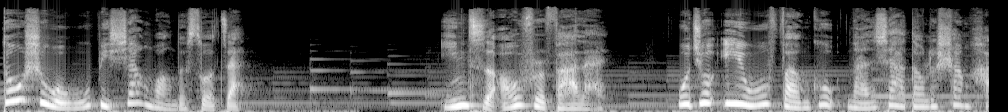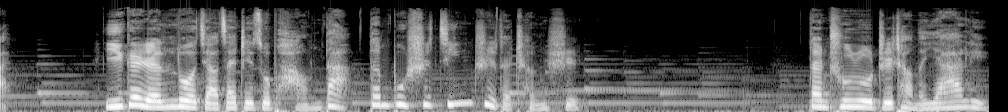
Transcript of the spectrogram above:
都是我无比向往的所在。因此，offer 发来，我就义无反顾南下到了上海，一个人落脚在这座庞大但不失精致的城市。但初入职场的压力，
